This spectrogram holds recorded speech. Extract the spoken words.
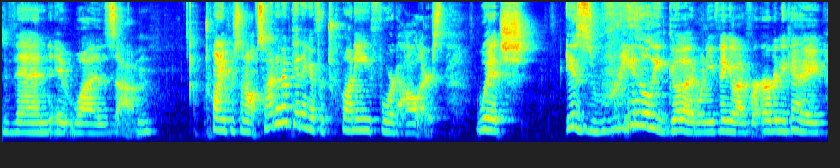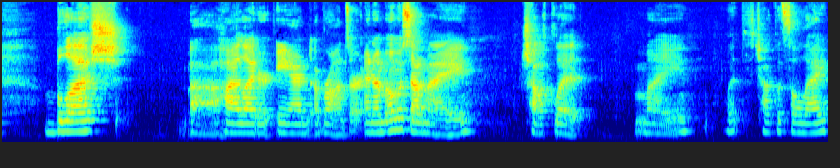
then it was 20% um, off. So I ended up getting it for $24, which is really good when you think about it for Urban Decay blush, uh, highlighter, and a bronzer. And I'm almost out of my chocolate, my, what's chocolate soleil?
